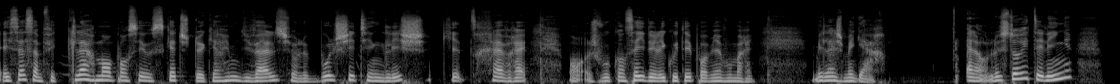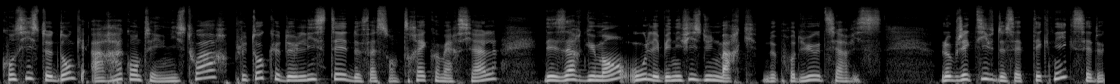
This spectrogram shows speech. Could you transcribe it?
Et ça, ça me fait clairement penser au sketch de Karim Duval sur le bullshit English, qui est très vrai. Bon, je vous conseille de l'écouter pour bien vous marrer. Mais là, je m'égare. Alors, le storytelling consiste donc à raconter une histoire plutôt que de lister de façon très commerciale des arguments ou les bénéfices d'une marque, de produit ou de service. L'objectif de cette technique, c'est de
